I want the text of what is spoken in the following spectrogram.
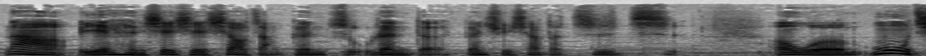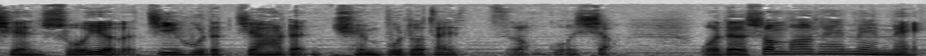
那也很谢谢校长跟主任的跟学校的支持。而我目前所有的几乎的家人全部都在子龙国小，我的双胞胎妹妹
